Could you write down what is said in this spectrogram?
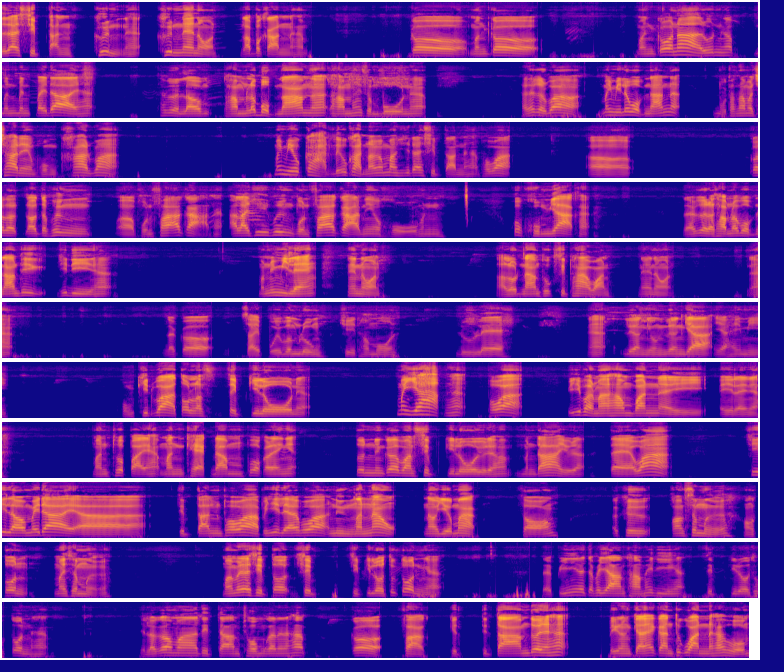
จะได้สิบตันขึ้นนะฮะขึ้นแน่นอนรับประกันนะครับ ก็มันก็ มันก็น่ารุ้นครับ มันเป็นไปได้ฮะ ถ้าเกิดเราทำระบบน้ำนะฮะทำให้สมบูรณ์นะฮะแต่ถ้าเกิดว่าไม่มีระบบนั้นน่ะบุกทางธรรมชาติเนี่ยผมคาดว่า ไม่มีโอกาสหรือโอกาสน้อยมากๆที่จะได้สิบตันนะฮะเพราะว่าเอ่อก็เราจะพึ่งฝนฟ้าอากาศฮะอะไรที่พึ่งฝนฟ้าอากาศเนี่ยโอ้โหมันควบคุมยากฮะ แต่ถ้าเกิดเราทำระบบน้ำที่ที่ดีนะฮะ มันไม่มีแล้งแน่นอนเราลดน้ำทุกสิบห้าวันแน่นอนนะฮะ แล้วก็ใส่ปุ๋ยบำรุง ฉีดฮอร์โมน ดูแลนะฮะเรื่องยงเรื่องหญ้าอย่าให้มี ผมคิดว่าต้นละสิบกิโลเนี่ย ไม่ยากนะฮะ เพราะว่าปีที่ผ่านมาทำวันไอ้ไอ้อะไรเนี่ย มันทั่วไปฮะ มันแขกดำพวกอะไรเงี้ย ต้นหนึ่งก็ประมาณสิบกิโลอยู่แล้วครับ มันได้อยู่แล้ว แต่ว่าที่เราไม่ได้อ่าสิบตัน เพราะว่าปีที่แล้วเพราะว่าหนึ่งมันเน่าเน่าเยอะมากสองก็คือความเสมอของต้นไม่เสมอ มันไม่ได้สิบต้นสิบสิบกิโลทุกต้นไงฮะแต่ปีนี้เราจะพยายามทำให้ดีฮะสิบกิโลทุกต้นนะฮะเดี๋ยวเราก็มาติดตามชมกันนะครับ ก็ฝากติดติดตามด้วยนะฮะเป็นกำลังใจให้กันทุกวันนะครับผม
